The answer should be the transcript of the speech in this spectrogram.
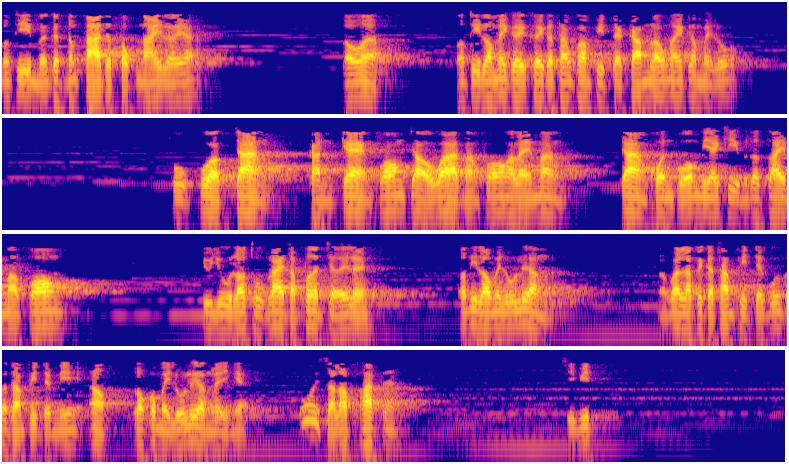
บางทีเหมือนกับน้ำตาจะตกในเลยอะเราอะบางทีเราไม่เคยเคยกระทำความผิดแต่กรรมเราไงก็ไม่รู้ ถูกพวกจ้างกันแกล้งฟ้องเจ้าวาดบางฟ้องอะไรมั่ง จ้างคนผัวเมียขี่มอเตอร์ไซค์มาฟ้อง อยู่ๆเราถูกไล่ตะเพิดเฉยเลยตอนที่เราไม่รู้เรื่องว่าเราไปกระทำผิดอย่างนู้นกระทำผิดอย่างนี้เอา้าเราก็ไม่รู้เรื่องอะไรอย่างเงี้ยโอ้ยสารพัดนะชีวิต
